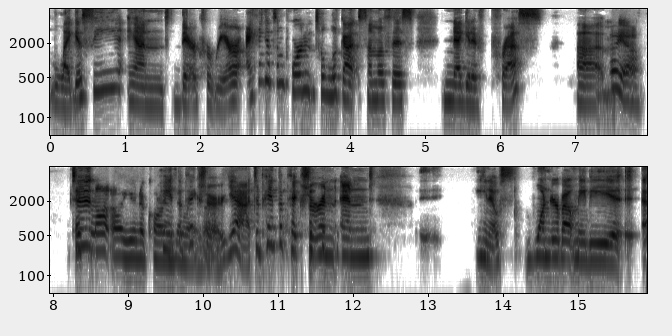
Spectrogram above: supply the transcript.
legacy and their career, I think it's important to look at some of this negative press. Um, oh yeah to it's not all unicorns paint the picture rainbows. yeah to paint the picture and and you know wonder about maybe uh,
